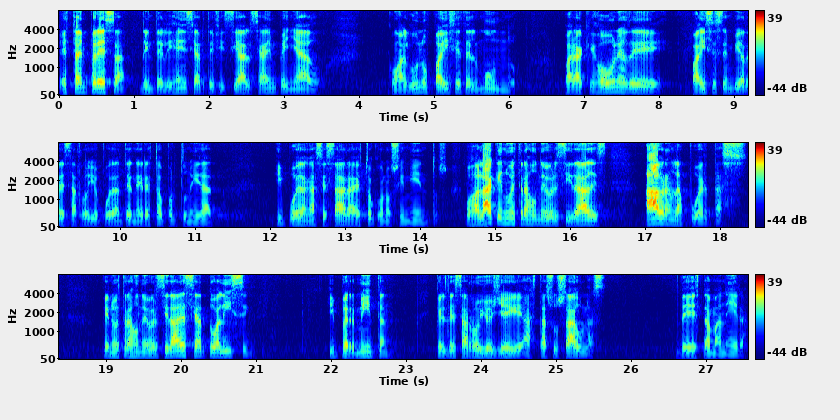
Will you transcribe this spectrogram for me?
Esta empresa de inteligencia artificial se ha empeñado con algunos países del mundo para que jóvenes de países en vía de desarrollo puedan tener esta oportunidad y puedan accesar a estos conocimientos. Ojalá que nuestras universidades abran las puertas, que nuestras universidades se actualicen y permitan que el desarrollo llegue hasta sus aulas de esta manera.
